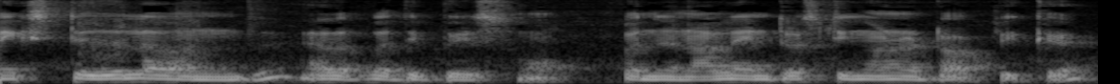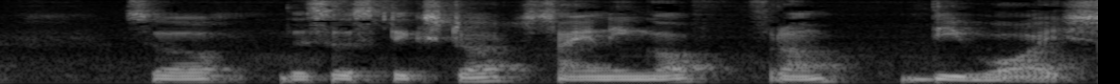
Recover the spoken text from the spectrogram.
நெக்ஸ்ட் இதில் வந்து அதை பற்றி பேசுவோம். கொஞ்சம் நல்ல இன்ட்ரெஸ்டிங்கான topic so this is Trickster signing off from the voice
